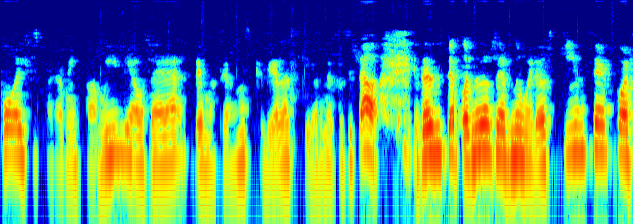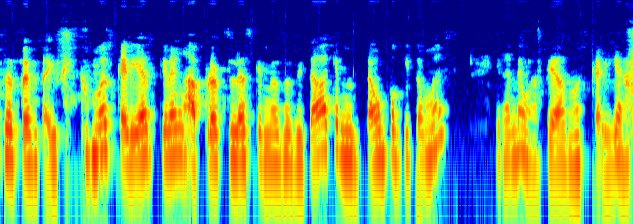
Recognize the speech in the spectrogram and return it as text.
bolsas, para mi familia, o sea, era demasiadas mascarillas las que yo necesitaba. Entonces, si te pones a hacer números, 15 por 75 mascarillas que eran aprox las que necesitaba, que necesitaba un poquito más, eran demasiadas mascarillas.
